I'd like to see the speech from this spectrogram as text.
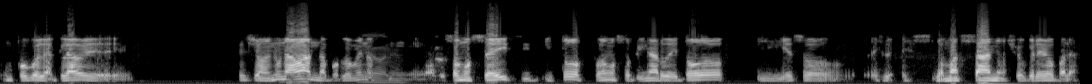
un poco la clave de, qué sé yo, en una banda por lo menos, Bueno. que somos seis y, y todos podemos opinar de todo y eso es, es lo más sano yo creo para,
